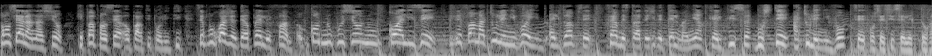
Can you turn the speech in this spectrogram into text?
Penser à la nation et pas penser aux partis politiques. C'est pourquoi j'interpelle les femmes. Quand nous puissions nous coaliser, les femmes à tous les niveaux, elles doivent faire des stratégies de telle manière qu'elles puissent booster à tous les niveaux ces processus électoraux.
